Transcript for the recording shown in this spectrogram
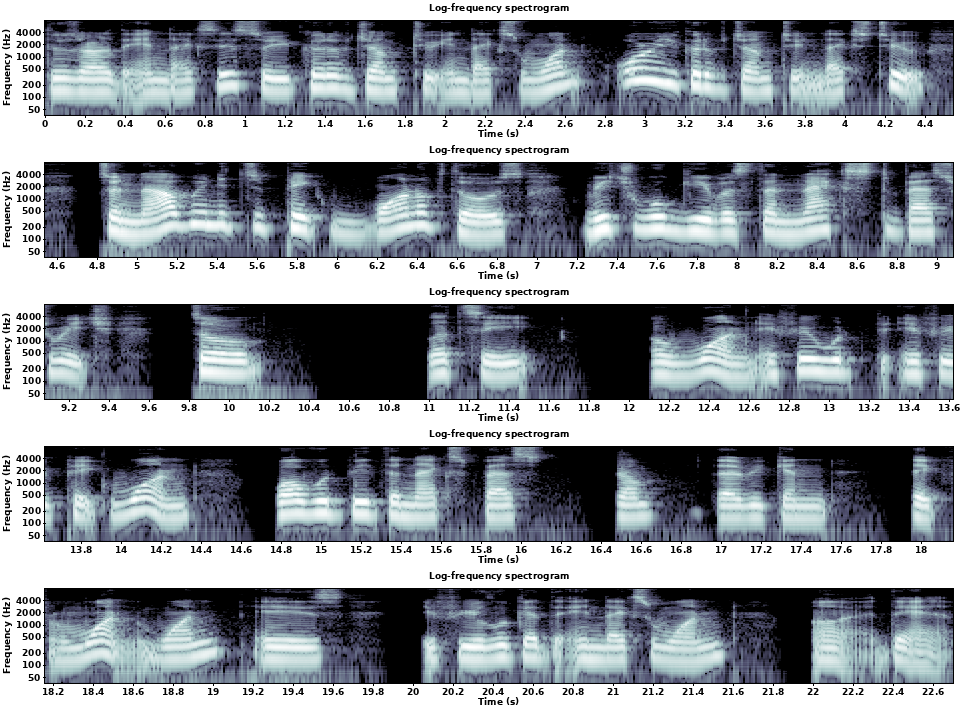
Those are the indexes. So you could have jumped to index 1 or you could have jumped to index 2. So now we need to pick one of those which will give us the next best reach. So let's see a 1. If we would if we pick 1, what would be the next best jump that we can take from 1? 1 is if you look at the index 1, uh, the,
